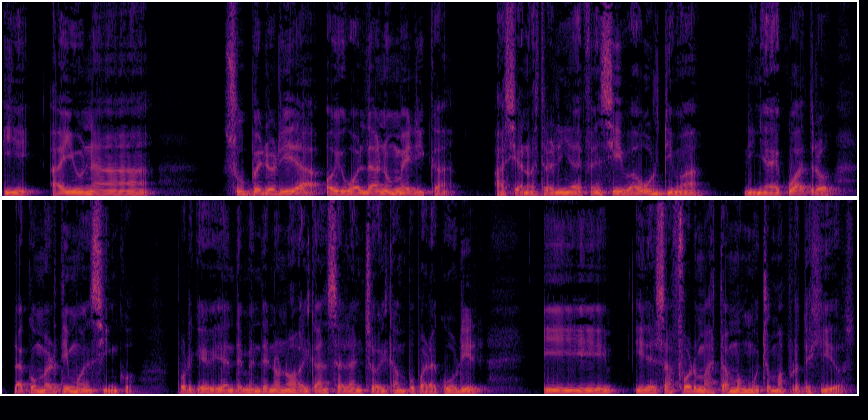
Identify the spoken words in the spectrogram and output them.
y hay una superioridad o igualdad numérica hacia nuestra línea defensiva última, línea de cuatro, la convertimos en cinco, porque evidentemente no nos alcanza el ancho del campo para cubrir y, de esa forma estamos mucho más protegidos.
